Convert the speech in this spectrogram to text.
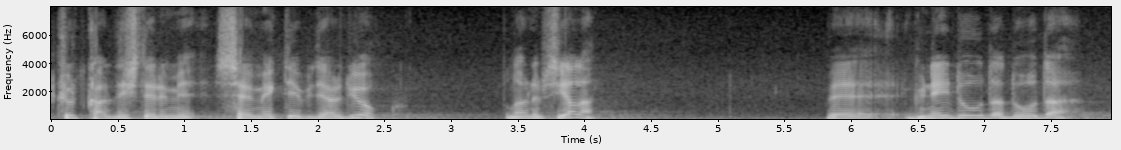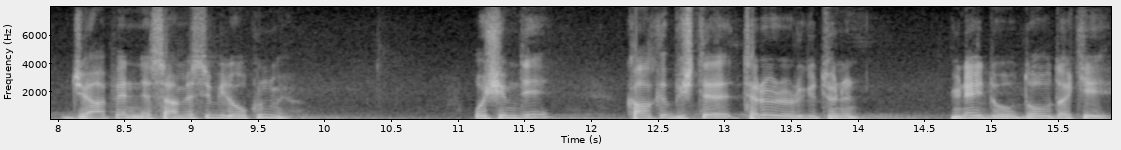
Kürt kardeşlerimi sevmek diye bir derdi yok. Bunların hepsi yalan. Ve Güneydoğu'da, Doğu'da CHP'nin esamesi bile okunmuyor. O şimdi kalkıp işte terör örgütünün Güneydoğu, Doğu'daki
